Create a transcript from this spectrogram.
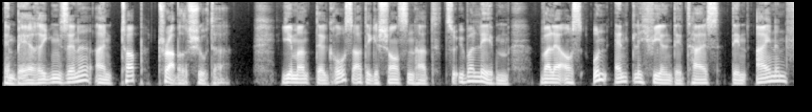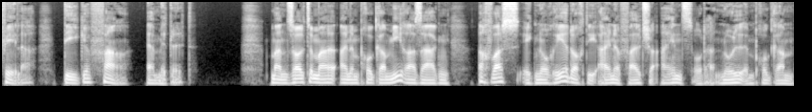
im bärigen Sinne ein Top-Troubleshooter, jemand, der großartige Chancen hat zu überleben, weil er aus unendlich vielen Details den einen Fehler, die Gefahr, ermittelt. Man sollte mal einem Programmierer sagen, ach was, ignorier doch die eine falsche Eins oder Null im Programm,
